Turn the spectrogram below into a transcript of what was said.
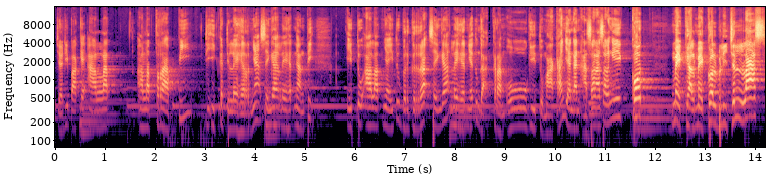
Jadi pakai alat alat terapi diikat di lehernya sehingga leher nanti itu alatnya itu bergerak sehingga lehernya itu nggak kram. Oh gitu. Makanya jangan asal-asal ngikut. Megal-megol beli jelas.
